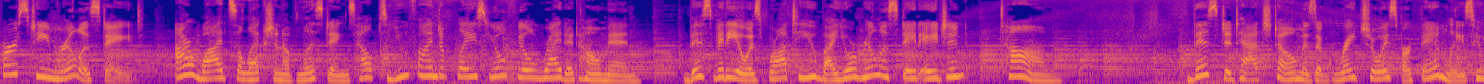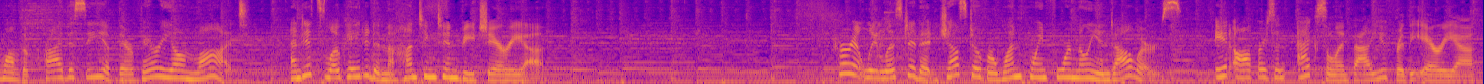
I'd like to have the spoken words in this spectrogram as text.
First Team Real Estate. Our wide selection of listings helps you find a place you'll feel right at home in. This video is brought to you by your real estate agent, Tom. This detached home is a great choice for families who want the privacy of their very own lot. And it's located in the Huntington Beach area. Currently listed at just over $1.4 million, it offers an excellent value for the area.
